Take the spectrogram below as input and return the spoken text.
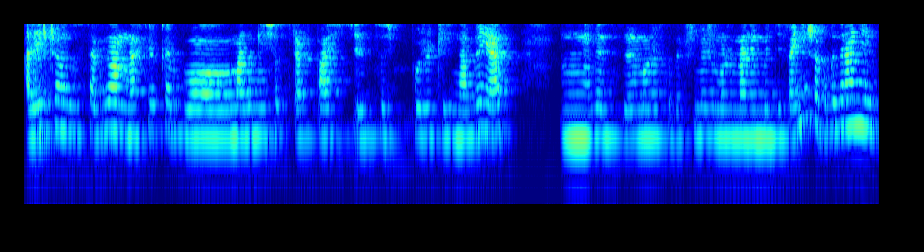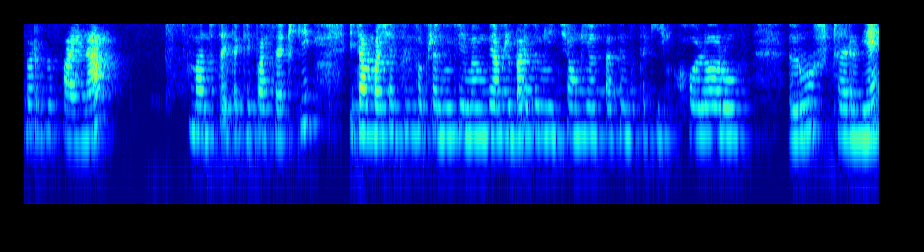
ale jeszcze ją zostawiłam na chwilkę, bo ma do mnie siostra wpaść, yy, coś pożyczyć na wyjazd, Mm, więc yy, może sobie przymierzę, może na nią będzie fajniejsza, bo generalnie jest bardzo fajna. Ma tutaj takie paseczki i tam właśnie w tym poprzednim filmie mówiłam, że bardzo mnie ciągnie ostatnio do takich kolorów róż czerwień.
